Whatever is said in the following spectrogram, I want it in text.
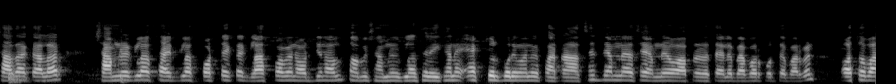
সাদা কালার সামনের গ্লাস সাইড গ্লাস প্রত্যেকটা গ্লাস পাবেন অরিজিনাল তবে সামনের গ্লাসের এখানে অ্যাকচুয়াল পরিমাণের ফাটা আছে। যেমন আছে, এমনিও আপনারা চাইলে ব্যবহার করতে পারবেন। অথবা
